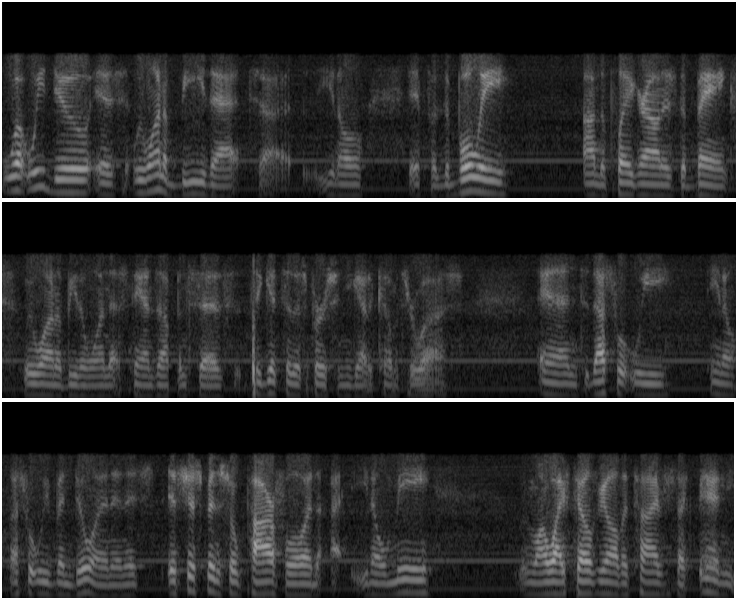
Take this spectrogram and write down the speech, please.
what we do is we want to be that uh, you know if the bully on the playground is the banks. We want to be the one that stands up and says to get to this person you got to come through us. And that's what we you know that's what we've been doing. And it's it's just been so powerful. And I, you know me my wife tells me all the time she's like man you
